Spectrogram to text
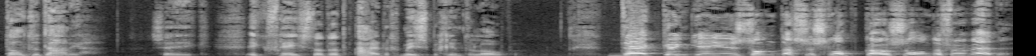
Tante Dalia, zei ik, ik vrees dat het aardig mis begint te lopen. Daar kun je je zondagse slopkousen onder verwedden,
